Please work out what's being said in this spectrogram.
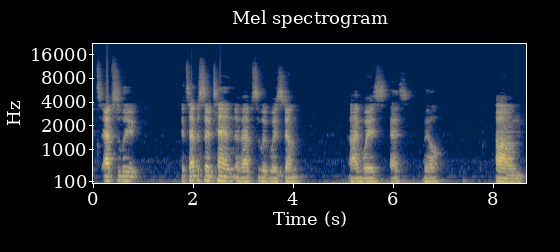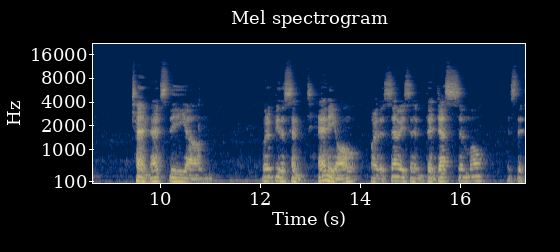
It's absolute. It's episode 10 of Absolute Wisdom. I'm Wiz. That's Will. Um, 10. That's the. Um, would it be the centennial or the semi the decimal? It's the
